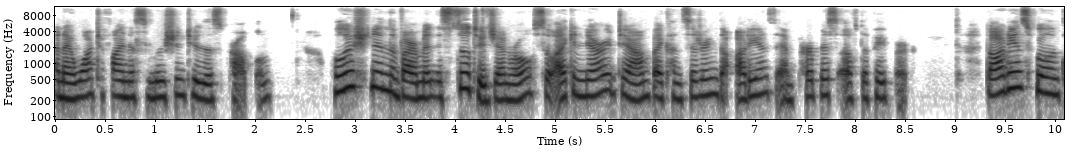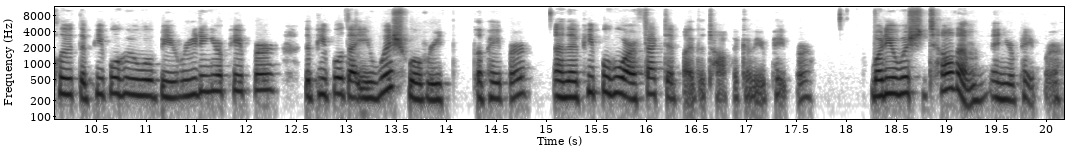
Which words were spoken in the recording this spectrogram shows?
and I want to find a solution to this problem. Pollution in the environment is still too general, so I can narrow it down by considering the audience and purpose of the paper. The audience will include the people who will be reading your paper, the people that you wish will read the paper, and the people who are affected by the topic of your paper. What do you wish to tell them in your paper?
